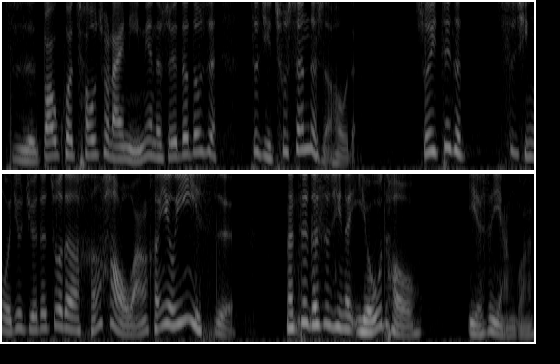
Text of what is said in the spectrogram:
纸包括抽出来里面的，所有的都是自己出生的时候的。所以这个事情我就觉得做的很好玩，很有意思。那这个事情的由头也是阳光，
